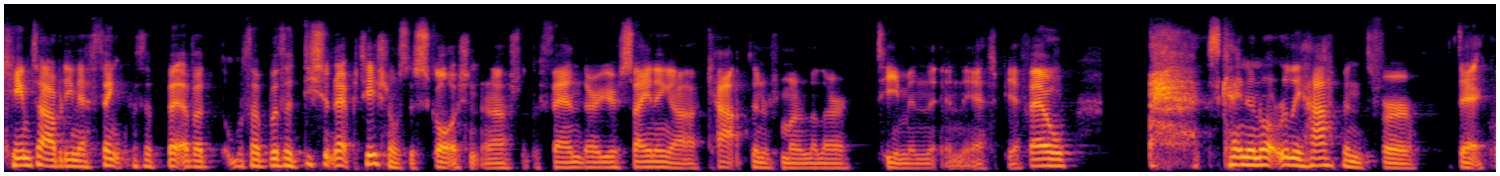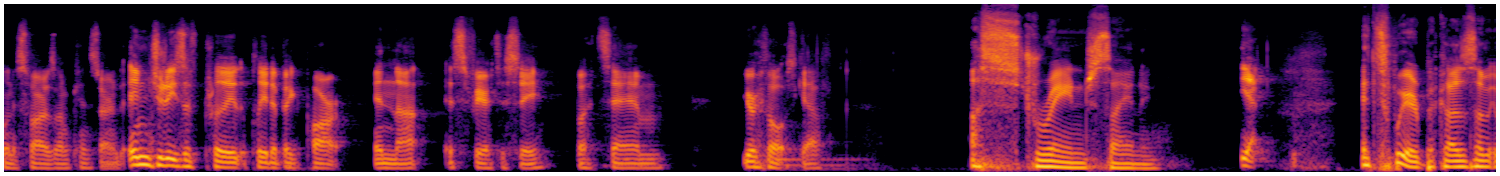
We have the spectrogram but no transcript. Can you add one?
came to Aberdeen, I think, with a bit of a with a with a decent reputation as a Scottish international defender. You're signing a captain from another team in the in the SPFL. It's kind of not really happened for Declan, as far as I'm concerned. Injuries have played played a big part in that. It's fair to say. But um, your thoughts, Gav? A strange signing. Yeah. It's weird because um,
